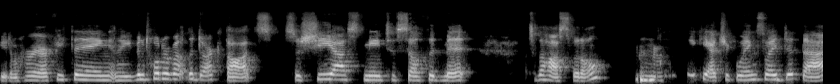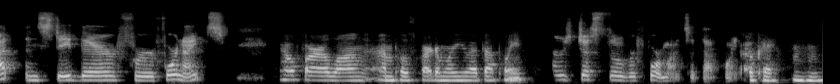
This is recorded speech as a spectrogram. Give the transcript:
you know her everything, and I even told her about the dark thoughts. So she asked me to self admit to the hospital, Mhm. psychiatric wing. So I did that and stayed there for four nights. How far along um, postpartum were you at that point? I was just over four months at that point. Okay. hmm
